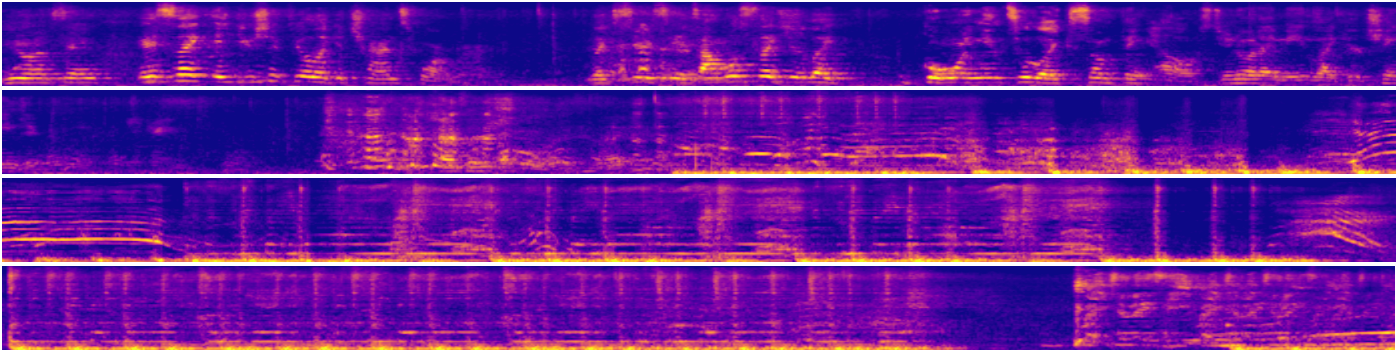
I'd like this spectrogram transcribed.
You know what I'm saying? It's like it, you should feel like a transformer. Like seriously, it's almost like you're like going into like something else. Do you know what I mean? Like you're changing. straight to the dream.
